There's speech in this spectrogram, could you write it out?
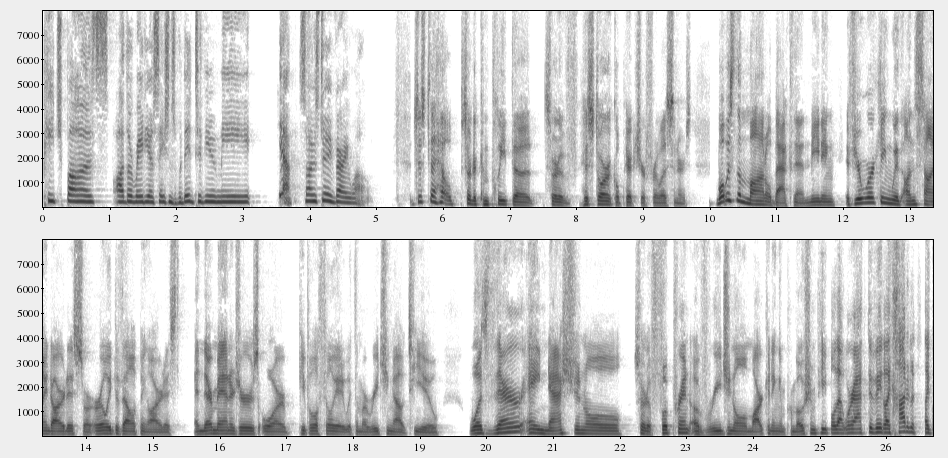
Peach Buzz, other radio stations would interview me. Yeah. So I was doing very well. Just to help sort of complete the sort of historical picture for listeners, what was the model back then? Meaning, if you're working with unsigned artists or early developing artists and their managers or people affiliated with them are reaching out to you, was there a national sort of footprint of regional marketing and promotion people that were activated? Like, how did, like,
